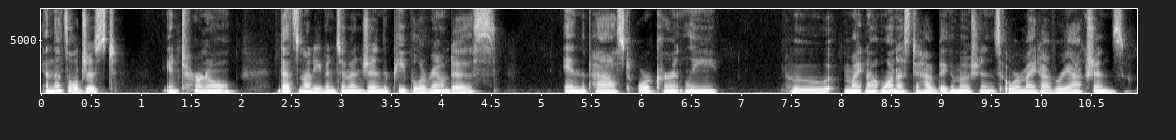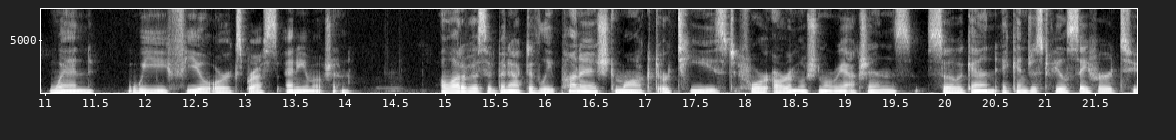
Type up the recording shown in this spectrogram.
And that's all just internal. That's not even to mention the people around us in the past or currently who might not want us to have big emotions or might have reactions when we feel or express any emotion. A lot of us have been actively punished, mocked, or teased for our emotional reactions, so again, it can just feel safer to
